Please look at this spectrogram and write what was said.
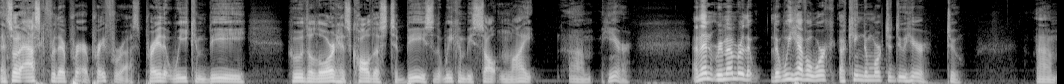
and so to ask for their prayer, pray for us. Pray that we can be who the Lord has called us to be so that we can be salt and light um, here. And then remember that, that we have a work, a kingdom work to do here. Um,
